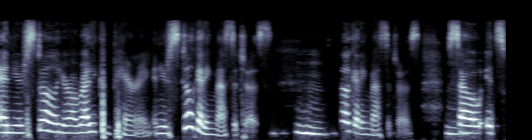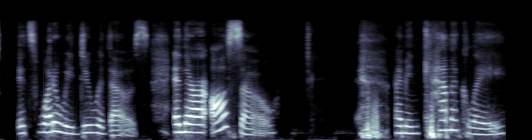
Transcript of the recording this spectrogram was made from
and you're still you're already comparing and you're still getting messages mm-hmm. still getting messages mm-hmm. so it's it's what do we do with those and there are also i mean chemically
